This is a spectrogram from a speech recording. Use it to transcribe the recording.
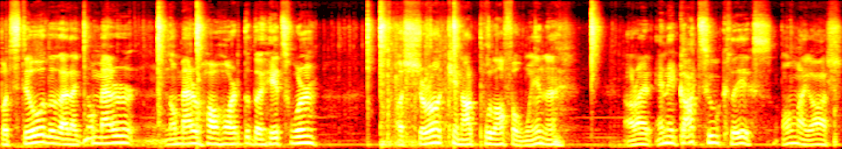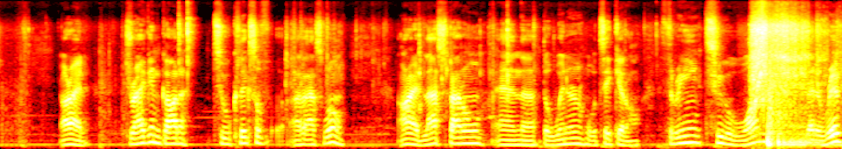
but still, like no matter, no matter how hard the, the hits were, Ashura cannot pull off a win. All right, and it got two clicks. Oh my gosh. All right, Dragon got two clicks of uh, as well. All right, last battle, and uh, the winner will take it all. Three, two, one. Let it rip.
